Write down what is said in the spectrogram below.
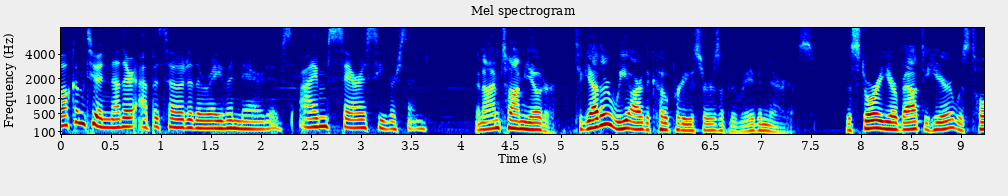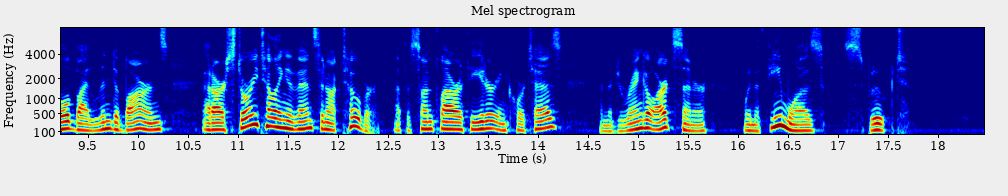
Welcome to another episode of the Raven Narratives. I'm Sarah Severson. And I'm Tom Yoder. Together, we are the co producers of the Raven Narratives. The story you're about to hear was told by Linda Barnes at our storytelling events in October at the Sunflower Theater in Cortez and the Durango Arts Center when the theme was Spooked.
